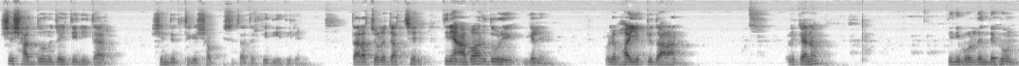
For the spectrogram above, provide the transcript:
সে সাধ্য অনুযায়ী তিনি তার সিন্ধুক থেকে সব কিছু তাদেরকে দিয়ে দিলেন। তারা চলে যাচ্ছেন, তিনি আবার দৌড়ে গেলেন। বলে, ভাই, একটু দাঁড়ান। বলে, কেন? তিনি বললেন, দেখুন,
